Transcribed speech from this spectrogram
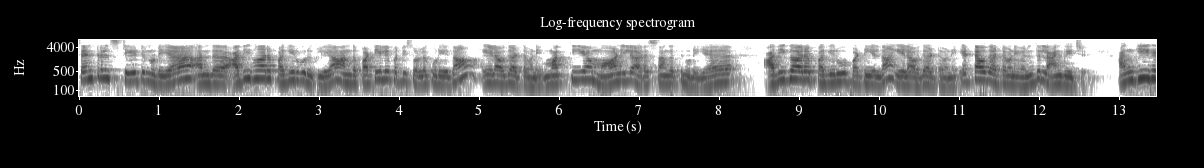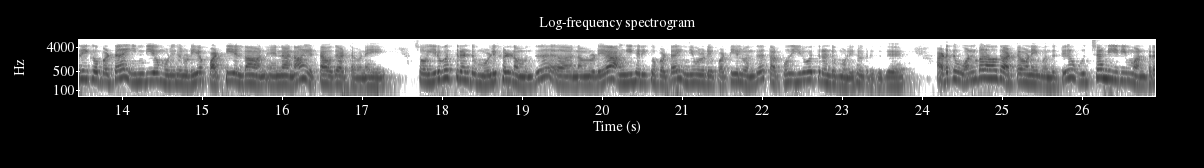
சென்ட்ரல் ஸ்டேட்டினுடைய அந்த அதிகார பகிர்வு இருக்கு இல்லையா? அந்த பட்டியலை பற்றி சொல்லக்கூடியதான் ஏழாவது அட்டவணை. மத்திய மாநில அரசாங்கத்தினுடைய அதிகார பகிர்வு பட்டியல் தான் ஏழாவது அட்டவணை. எட்டாவது அட்டவணை வந்து லாங்குவேஜ் அங்கீகரிக்கப்பட்ட இந்திய மொழிகளுடைய பட்டியல் தான் என்னன்னா எட்டாவது அட்டவணை. ஸோ இருபத்தி ரெண்டு மொழிகள் நம்ம வந்து நம்மளுடைய அங்கீகரிக்கப்பட்ட இந்திய மொழியுடைய பட்டியல் வந்து தற்போது இருபத்தி ரெண்டு மொழிகள் இருக்குது. அடுத்து ஒன்பதாவது அட்டவணை வந்துட்டு உச்ச நீதிமன்ற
